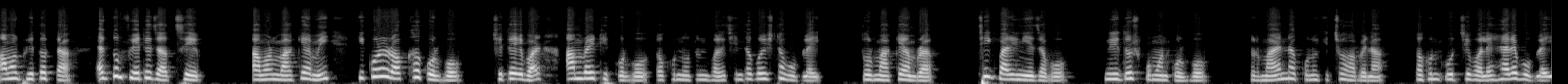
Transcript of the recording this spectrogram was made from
আমার ভেতরটা একদম ফেটে যাচ্ছে। আমার মাকে আমি কি করে রক্ষা করব? সেটা এবার আমরাই ঠিক করব। তখন নতুন বলে চিন্তা করিস না বুবলাই। তোর মাকে আমরা ঠিক বাড়ি নিয়ে যাব। নির্দোষ প্রমাণ করব। তোর মায়ের না কোনো কিছু হবে না। তখন কুর্চি বলে হ্যাঁ রে বুবলাই,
